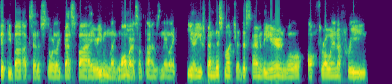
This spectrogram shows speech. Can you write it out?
50 bucks at a store like Best Buy or even like Walmart sometimes, and they're like, you know, you spend this much at this time of the year, and we'll I'll throw in a free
